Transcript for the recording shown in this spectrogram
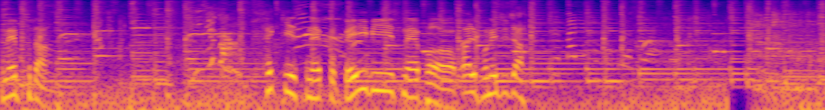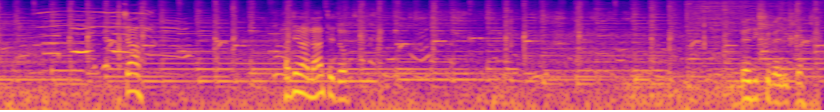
스냅프다. 새끼 스냅퍼 베이비 스냅퍼. 빨리 보내주자 자 하진아 나한테 줘 빼줄게 빼줄게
